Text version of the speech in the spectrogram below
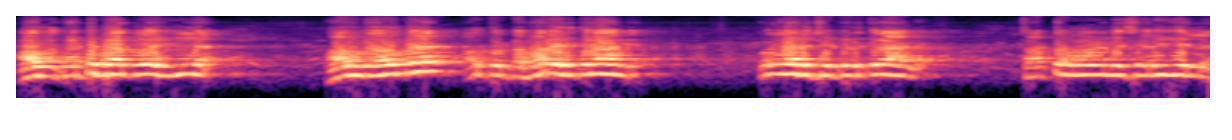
அவங்க கட்டுப்பாட்டுல இல்லை. அவங்க அவங்க அவங்க மாதிரி இருக்கிறாங்க. கொள்ளடிச்சிட்டு இருக்கிறாங்க. சட்டம் ஒழுங்கு சரியில்லை.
